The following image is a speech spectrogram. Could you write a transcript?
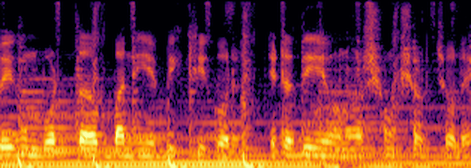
বেগুন ভর্তা বানিয়ে বিক্রি করে এটা দিয়ে ওনার সংসার চলে।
